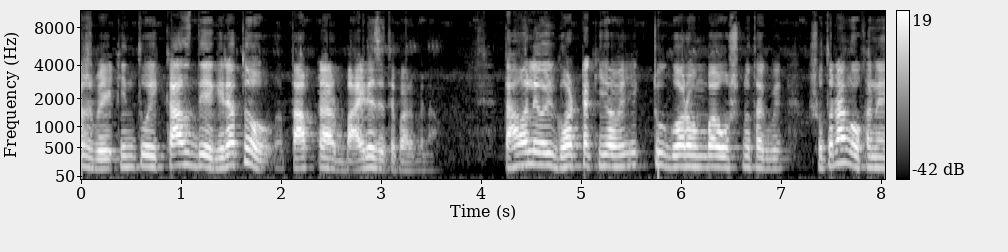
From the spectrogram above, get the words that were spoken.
আসবে, কিন্তু ওই কাজ দিয়ে ঘেরা তো, তাপটা আর বাইরে যেতে পারবে না। তাহলে ওই ঘরটা কি হবে? একটু গরম বা উষ্ণ থাকবে। সুতরাং ওখানে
